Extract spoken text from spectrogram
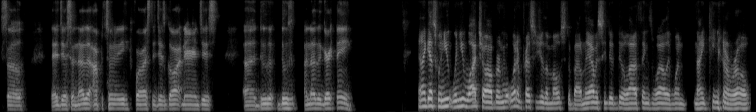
So that's just another opportunity for us to just go out there and just uh, do do another great thing. And I guess when you when you watch Auburn, what, what impresses you the most about them? They obviously did do a lot of things well. They've won 19 in a row.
